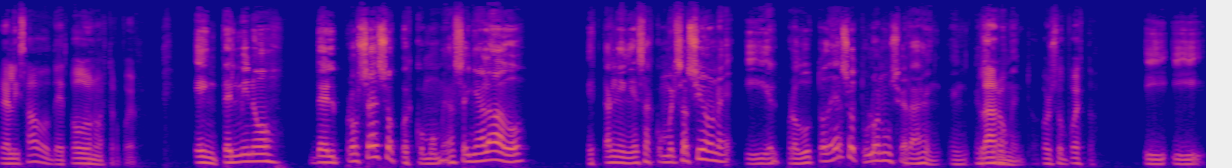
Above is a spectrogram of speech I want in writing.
realizado de todo nuestro pueblo. En términos del proceso, pues como me ha señalado, están en esas conversaciones y el producto de eso tú lo anunciarás en, en, en su Claro. momento. Por supuesto. Y, y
